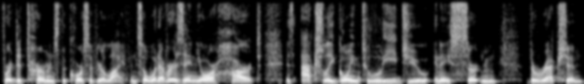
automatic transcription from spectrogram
for it determines the course of your life. And so whatever is in your heart is actually going to lead you in a certain direction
